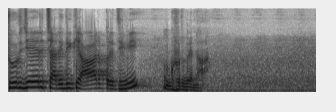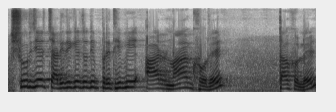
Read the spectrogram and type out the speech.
সূর্যের চারিদিকে আর পৃথিবী ঘুরবে না। সূর্যের চারিদিকে যদি পৃথিবী আর না ঘোরে, তাহলে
